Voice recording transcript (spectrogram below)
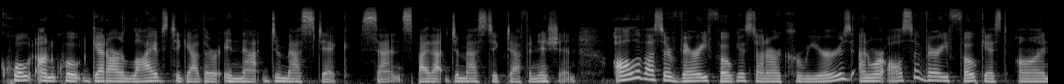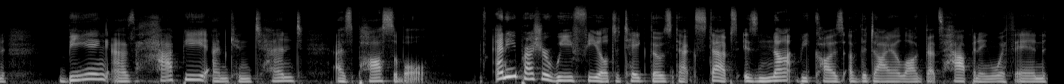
quote unquote get our lives together in that domestic sense, by that domestic definition. All of us are very focused on our careers and we're also very focused on being as happy and content as possible. Any pressure we feel to take those next steps is not because of the dialogue that's happening within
